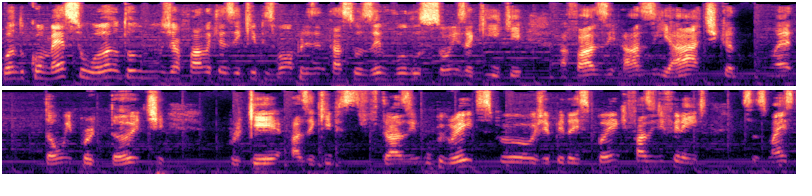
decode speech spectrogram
quando começa o ano todo mundo já fala que as equipes vão apresentar suas evoluções aqui, que a fase asiática não é tão importante porque as equipes trazem upgrades para o GP da Espanha que fazem diferenças. Mas,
